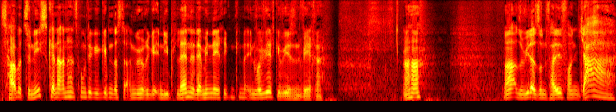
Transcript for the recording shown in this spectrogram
Es habe zunächst keine Anhaltspunkte gegeben, dass der Angehörige in die Pläne der minderjährigen Kinder involviert gewesen wäre. Aha. Na, also wieder so ein Fall von, ja,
